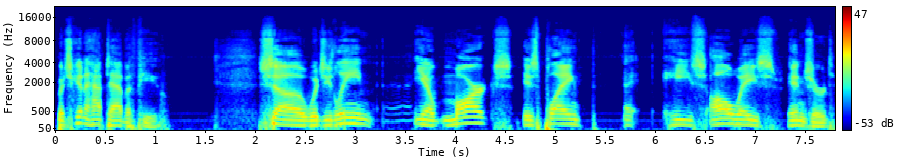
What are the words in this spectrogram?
but you're going to have to have a few. So, would you lean? You know, Marks is playing. He's always injured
